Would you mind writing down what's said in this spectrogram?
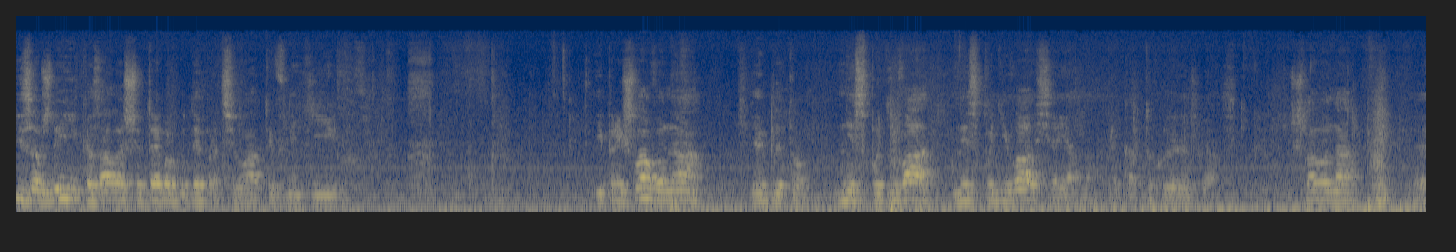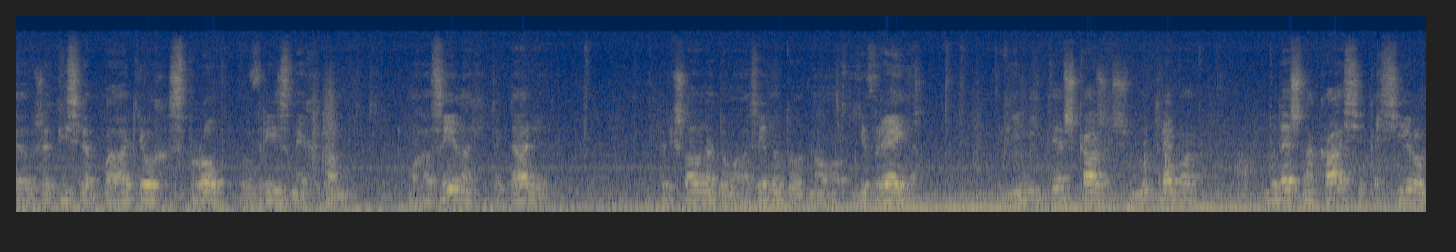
І завжди їй казала, що треба буде працювати в неділю. І прийшла вона, як би то, не, сподіва... не сподівався я, наприклад, такої розв'язки. Прийшла вона е, вже після багатьох спроб в різних там магазинах і так далі. Прийшла вона до магазину до одного єврея. Він їй теж каже, що ну треба, будеш на касі, касіром,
